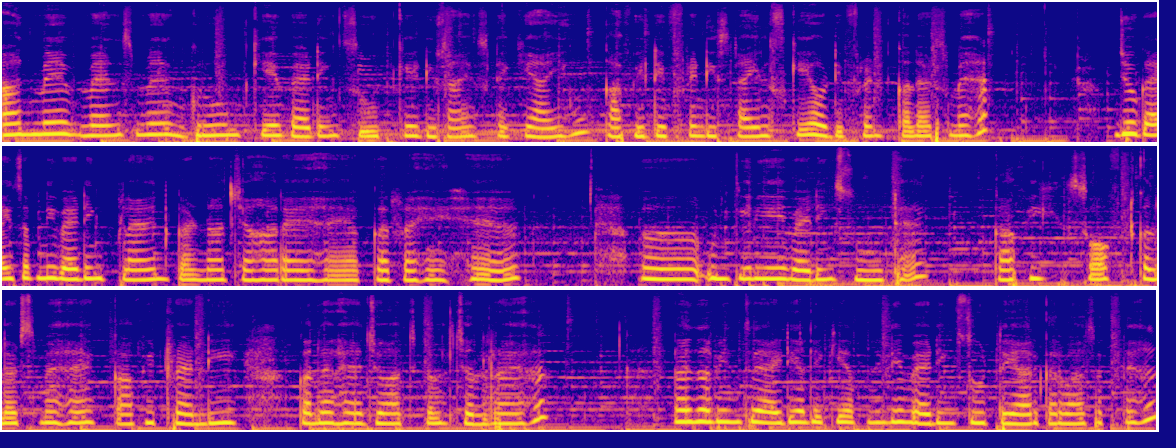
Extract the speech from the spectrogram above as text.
आज मैं मेंस में ग्रूम के वेडिंग सूट के डिज़ाइंस लेके आई हूँ. काफ़ी डिफरेंट स्टाइल्स के और डिफरेंट कलर्स में है. जो गाइस अपनी वेडिंग प्लान करना चाह रहे हैं या कर रहे हैं आ, उनके लिए वेडिंग सूट है. काफ़ी सॉफ्ट कलर्स में है, काफ़ी ट्रेंडी कलर है जो आजकल चल रहे हैं। गाइस, आप इनसे आइडिया लेके अपने लिए वेडिंग सूट तैयार करवा सकते हैं।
